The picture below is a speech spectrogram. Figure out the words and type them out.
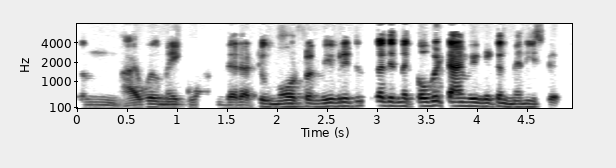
film. I will make one. There are two more films we've written because in the COVID time we've written many scripts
